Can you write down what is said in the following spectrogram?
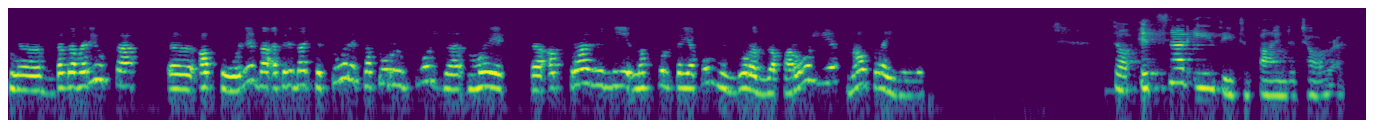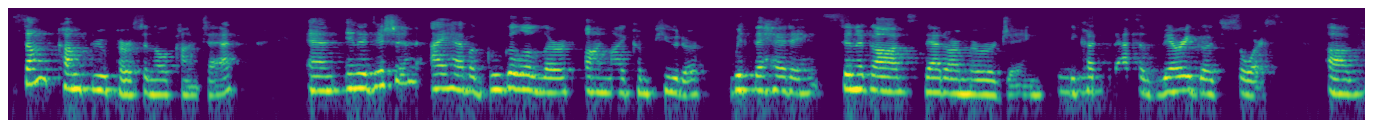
э, договорился э, о Торе, да, о передаче Торы, которую позже мы э, отправили, насколько я помню, в город Запорожье на Украине. So it's not easy to find a Torah. Some come through personal contacts. And in addition, I have a Google alert on my computer with the heading Synagogues That Are Merging, because that's a very good source of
